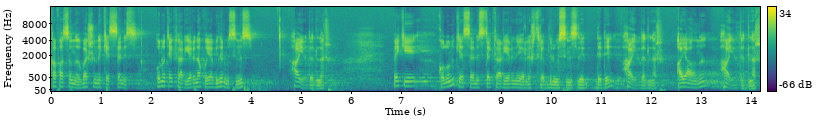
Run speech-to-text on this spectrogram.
kafasını, başını kesseniz onu tekrar yerine koyabilir misiniz? Hayır dediler. Peki kolunu kesseniz tekrar yerine yerleştirebilir misiniz dedi. Hayır dediler. Ayağını hayır dediler.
